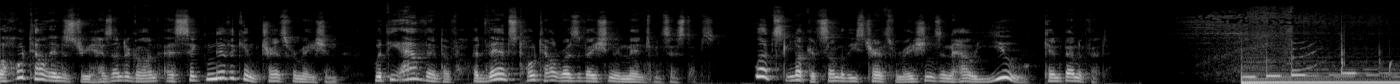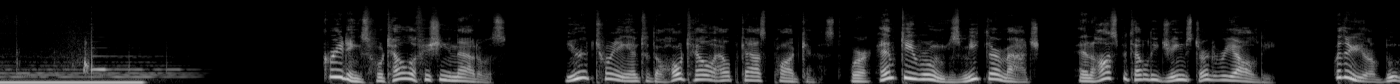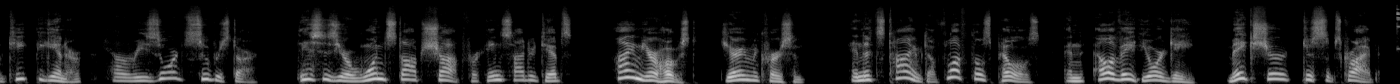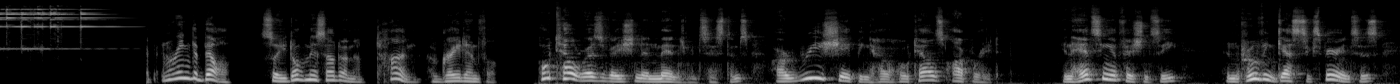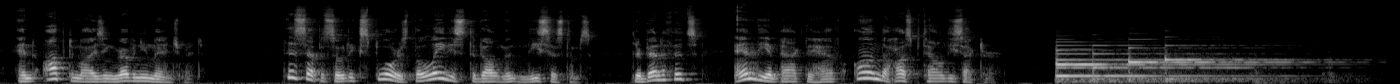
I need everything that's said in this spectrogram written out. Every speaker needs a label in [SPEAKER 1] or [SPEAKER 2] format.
[SPEAKER 1] The hotel industry has undergone a significant transformation with the advent of advanced hotel reservation and management systems. Let's look at some of these transformations and how you can benefit. Greetings, hotel aficionados. You're tuning into the Hotelier Helpcast podcast, where empty rooms meet their match and hospitality dreams turn to reality. Whether you're a boutique beginner a resort superstar, this is your one stop shop for insider tips. I'm your host, Jerry McPherson, and it's time to fluff those pillows and elevate your game. Make sure to subscribe and ring the bell so you don't miss out on a ton of great info. Hotel reservation and management systems are reshaping how hotels operate, enhancing efficiency, improving guest experiences, and optimizing revenue management. This episode explores the latest development in these systems, their benefits, and the impact they have on the hospitality sector.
